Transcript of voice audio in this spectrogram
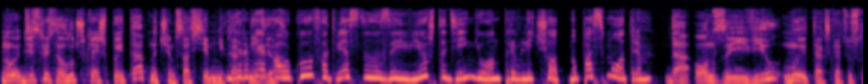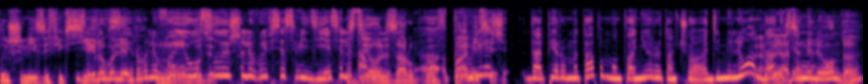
Ну, действительно, лучше, конечно, поэтапно, чем совсем никак не Ермек делать. Алкулов ответственно заявил, что деньги он привлечет. Ну, посмотрим. Да, он заявил, мы, так сказать, услышали и зафиксировали. Зафиксировали. Вы будет- услышали, вы все свидетели. Там, Сделали зарубку э, в памяти. привлечь- да, первым этапом он планирует там что, 1 миллион, да? Один где-то? миллион, да.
